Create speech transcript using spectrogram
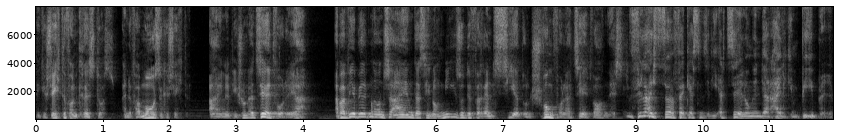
Die Geschichte von Christus. Eine famose Geschichte. Eine, die schon erzählt wurde, ja. Aber wir bilden uns ein, dass sie noch nie so differenziert und schwungvoll erzählt worden ist. Vielleicht, Sir, vergessen Sie die Erzählungen der Heiligen Bibel.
